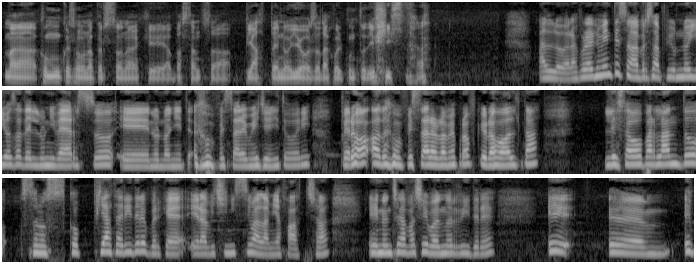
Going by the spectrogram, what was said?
ma comunque sono una persona che è abbastanza piatta e noiosa da quel punto di vista. Allora, probabilmente sono la persona più noiosa dell'universo e non ho niente da confessare ai miei genitori, però ho da confessare a una mia prof che una volta le stavo parlando, sono scoppiata a ridere perché era vicinissima alla mia faccia e non ce la facevo a non ridere. E, ehm, e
